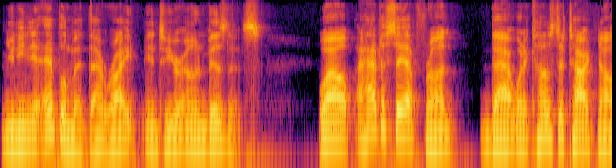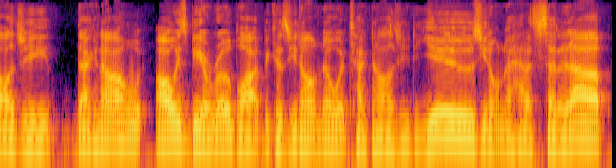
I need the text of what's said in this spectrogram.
you need to implement that right into your own business. Well, I have to say up front that when it comes to technology, that can al always be a roadblock because you don't know what technology to use, you don't know how to set it up.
